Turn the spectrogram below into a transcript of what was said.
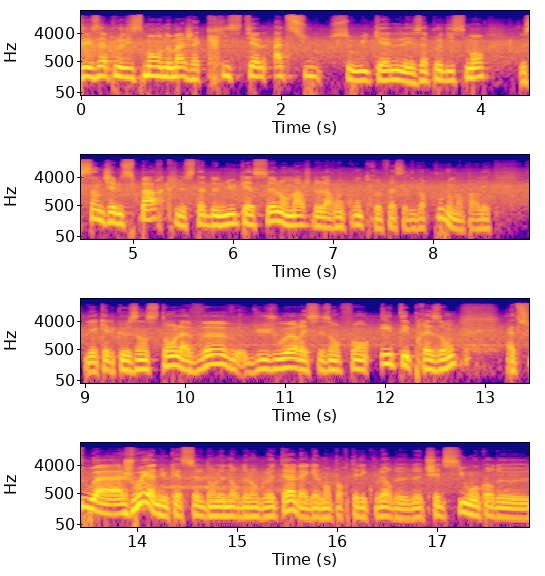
Des applaudissements en hommage à Christian Atsu ce week-end. Les applaudissements de St. James Park, le stade de Newcastle, en marge de la rencontre face à Liverpool. On en parlait il y a quelques instants. La veuve du joueur et ses enfants étaient présents. Atsu a joué à Newcastle dans le nord de l'Angleterre. Il a également porté les couleurs de, Chelsea ou encore de,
